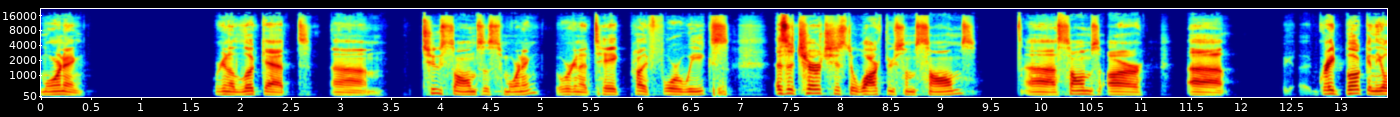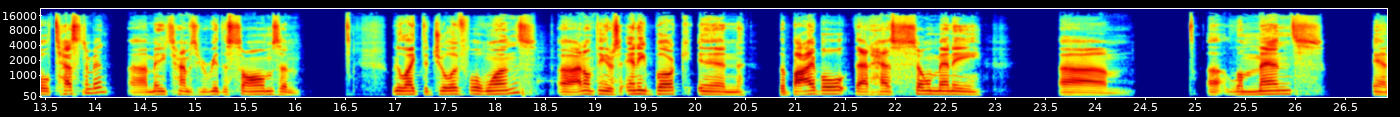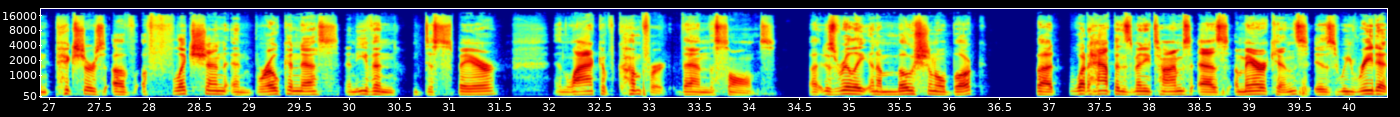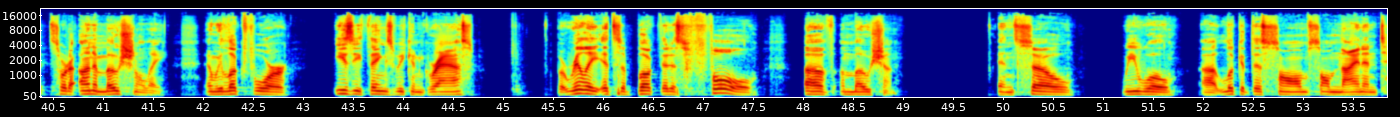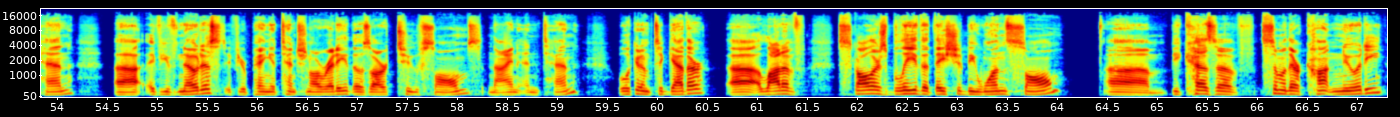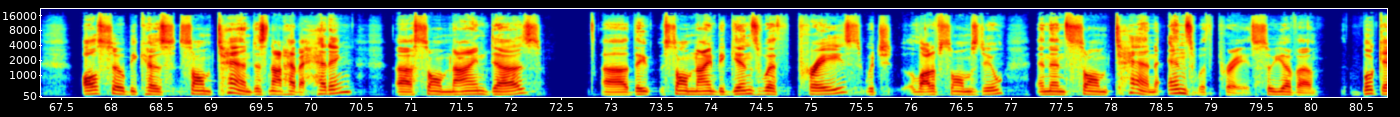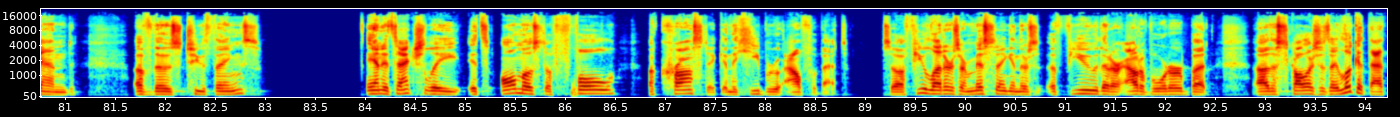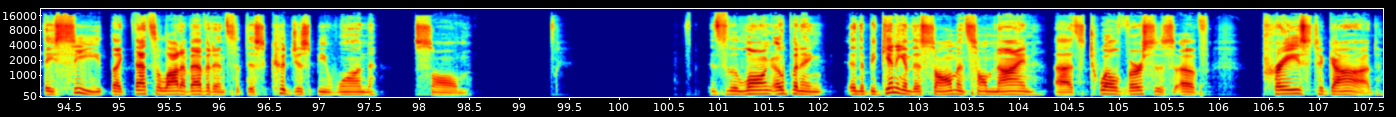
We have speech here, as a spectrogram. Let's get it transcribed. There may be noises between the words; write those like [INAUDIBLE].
morning. We're going to look at um, two Psalms this morning. We're going to take probably four weeks as a church just to walk through some Psalms. Uh, Psalms are uh, a great book in the Old Testament. Uh, many times we read the Psalms and we like the joyful ones. Uh, I don't think there's any book in the Bible that has so many um, uh, laments and pictures of affliction and brokenness and even despair and lack of comfort than the Psalms. Uh, it is really an emotional book, but what happens many times as Americans is we read it sort of unemotionally and we look for easy things we can grasp. But really, it's a book that is full of emotion. And so we will uh, look at this psalm, Psalm 9 and 10. Uh, if you've noticed, if you're paying attention already, those are two Psalms, 9 and 10. We'll look at them together. Uh, a lot of scholars believe that they should be one psalm um, because of some of their continuity. Also, because Psalm 10 does not have a heading, uh, Psalm 9 does. Uh, they, Psalm 9 begins with praise, which a lot of Psalms do, and then Psalm 10 ends with praise. So you have a bookend of those two things and it's actually it's almost a full acrostic in the Hebrew alphabet. So a few letters are missing, and there's a few that are out of order. But uh, the scholars, as they look at that, they see like that's a lot of evidence that this could just be one psalm. It's the long opening in the beginning of this psalm in Psalm 9. Uh, it's 12 verses of praise to God.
